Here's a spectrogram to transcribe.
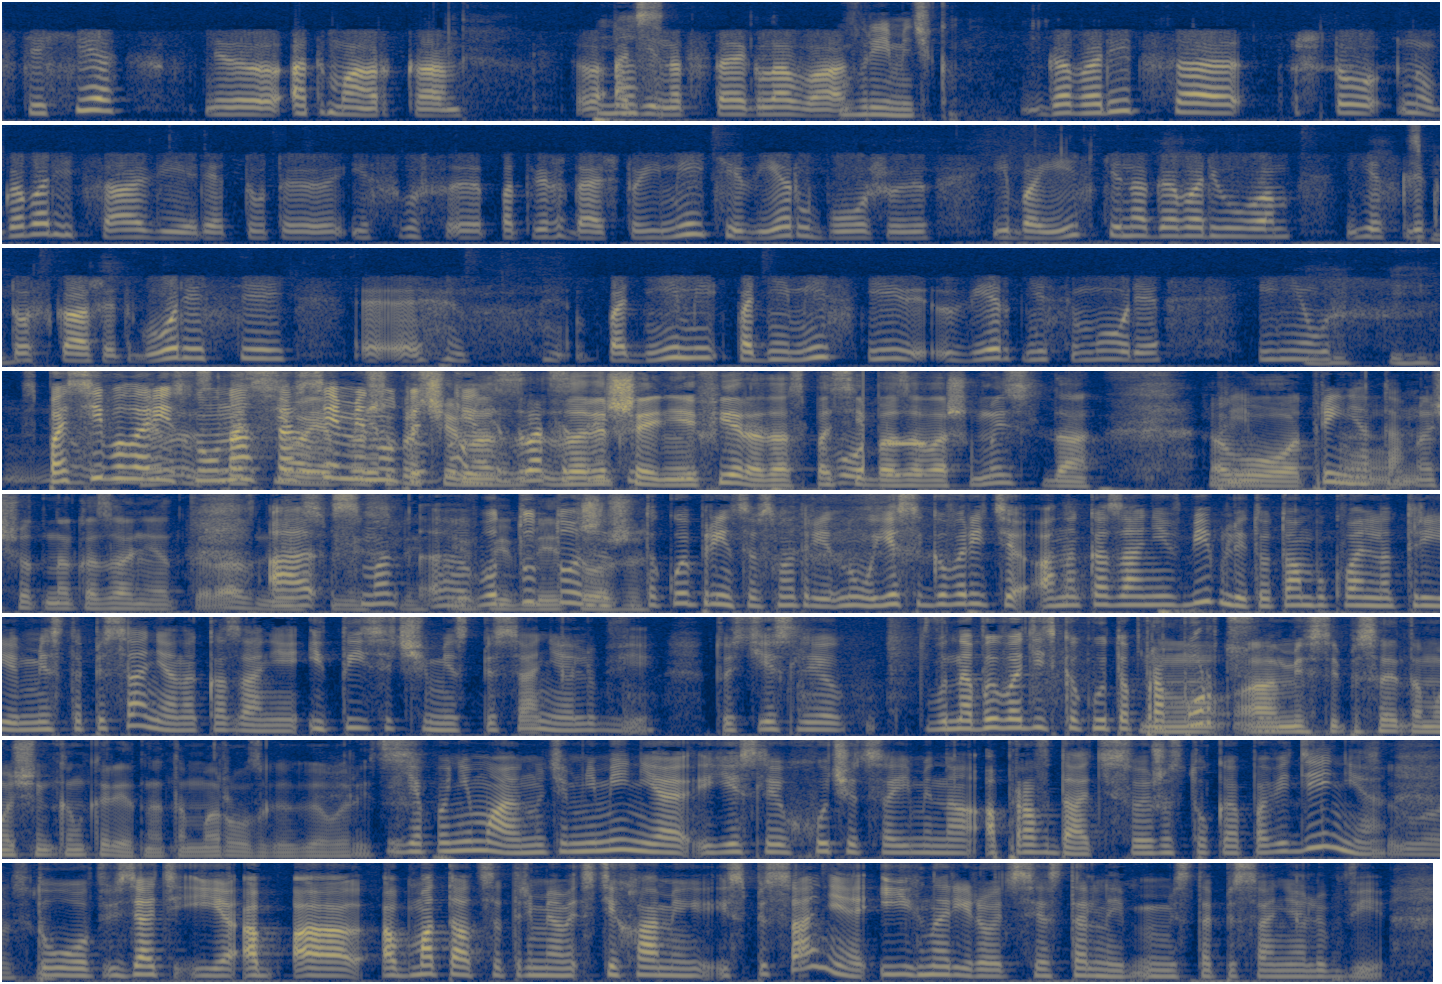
стихе э, от Марка, э, У нас 11 глава, Времечко. говорится, что, ну, говорится о вере. Тут э, Иисус э, подтверждает, что имейте веру Божию, ибо истинно говорю вам, если кто скажет горе сей, э, подними, поднимись и вернись в море, и не ус... Спасибо, ну, Ларис, но у нас совсем прошу минуточки. за- 23 завершение эфира, да, спасибо за вашу мысль, да. При- вот. принято. Ну, насчет наказания это разные А смыслы, смо- и э, вот тут Библии тоже, такой принцип, смотри, ну, если говорить о наказании в Библии, то там буквально три местописания наказания и тысячи мест писания о любви. То есть если вы- на- выводить какую-то пропорцию... Ну, а местописание там очень конкретно, там о розгах говорится. Я понимаю, но тем не менее, если хочется именно оправдать свое жестокое поведение, Согласен. то взять и об- а- обмотаться тремя стихами из Писания и игнорировать все остальные места Писания о любви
